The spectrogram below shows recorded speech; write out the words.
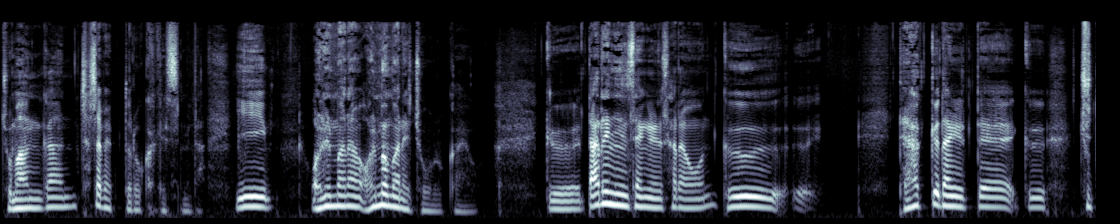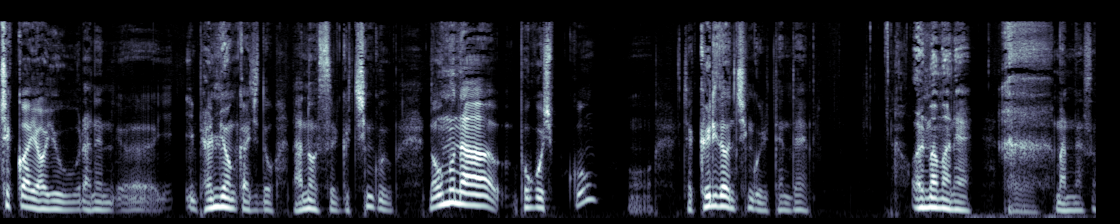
조만간 찾아뵙도록 하겠습니다. 이 얼마나 얼마만에 좋을까요? 그 다른 인생을 살아온 그 대학교 다닐 때 그 주책과 여유라는 어, 이 별명까지도 나눴을 그 친구. 너무나 보고 싶고 어, 제가 그리던 친구일 텐데 얼마 만에 하, 만나서.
